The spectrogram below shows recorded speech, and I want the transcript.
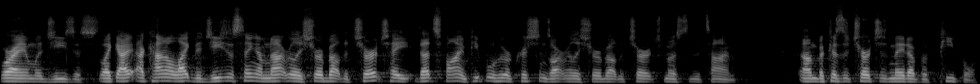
where I am with Jesus. Like, I, I kind of like the Jesus thing. I'm not really sure about the church. Hey, that's fine. People who are Christians aren't really sure about the church most of the time um, because the church is made up of people.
